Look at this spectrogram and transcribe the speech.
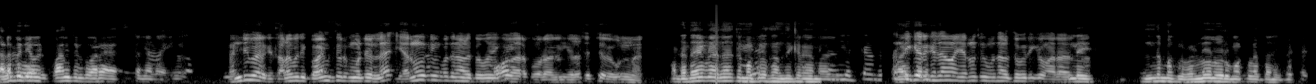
தளபதி அவர் கோயம்புத்தூருக்கு வர? கண்டிப்பா இருக்கு. தளபதி கோயம்புத்தூருக்கு மட்டும் இல்ல இருநூத்தி முப்பத்தி நாலு தொகுதிக்கு வர போறாருங்கிறது உண்மை. அந்த டைம்ல ஏதாச்சும் மக்களை சந்திக்கிற சந்திக்கிறதுக்கு தான் இருநூத்தி முப்பத்தி நாலு தொகுதிக்கும் வராரு. இல்லை இந்த மக்கள்? வெள்ளூர் மக்களை தனிப்பட்ட.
